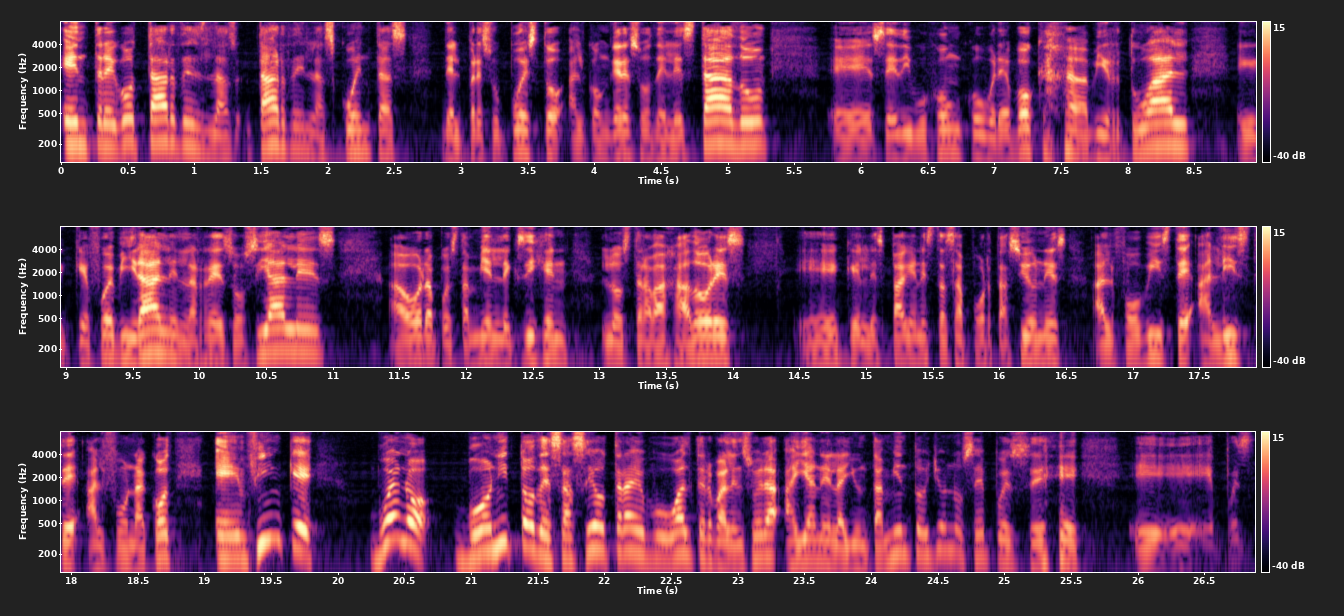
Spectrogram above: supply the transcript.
entregó tardes las tarde las cuentas del presupuesto al Congreso del Estado eh, se dibujó un cubreboca virtual eh, que fue viral en las redes sociales. Ahora pues también le exigen los trabajadores eh, que les paguen estas aportaciones al Fobiste, al ISTE, al Fonacot. En fin que, bueno, bonito desaseo trae Walter Valenzuela allá en el ayuntamiento. Yo no sé pues, pues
